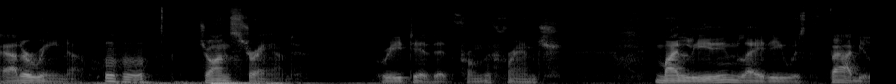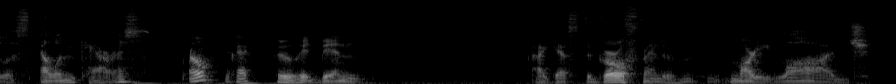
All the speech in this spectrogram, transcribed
at Arena. Mm-hmm. John Strand redid it from the French. My leading lady was the fabulous Ellen Karras, Oh, okay. who had been, I guess, the girlfriend of Marty Lodge.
